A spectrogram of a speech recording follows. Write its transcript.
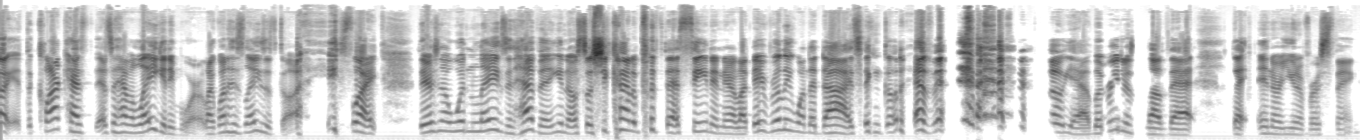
like the Clark has doesn't have a leg anymore. Like one of his legs is gone. He's like, there's no wooden legs in heaven, you know. So she kind of put that scene in there, like they really want to die so they can go to heaven. so yeah, but readers love that that inner universe thing.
